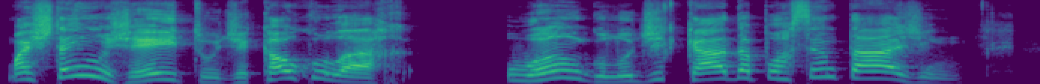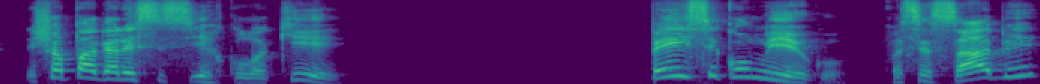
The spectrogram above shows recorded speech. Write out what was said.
Mas tem um jeito de calcular o ângulo de cada porcentagem. Deixa eu apagar esse círculo aqui. Pense comigo. Você sabe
